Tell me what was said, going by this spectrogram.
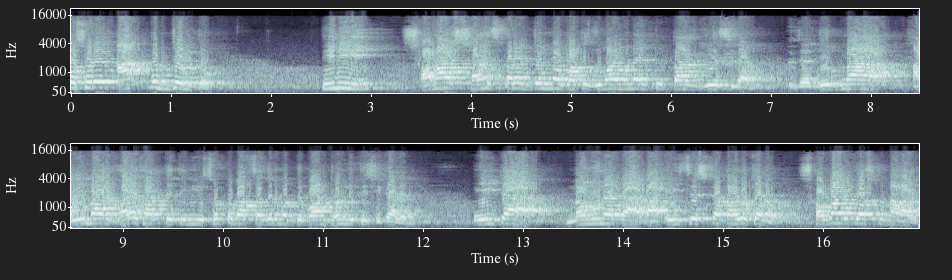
বছরের আগ পর্যন্ত তিনি সমাজ সংস্কারের জন্য গত জুমায় মনে একটু তার দিয়েছিলাম যে দুধমা হালিমার ঘরে থাকতে তিনি ছোট্ট বাচ্চাদের মধ্যে বন্ঠন নীতি শিখালেন। এইটা নমুনাটা বা এই চেষ্টাটা হলো কেন? সবার কষ্ট না হয়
